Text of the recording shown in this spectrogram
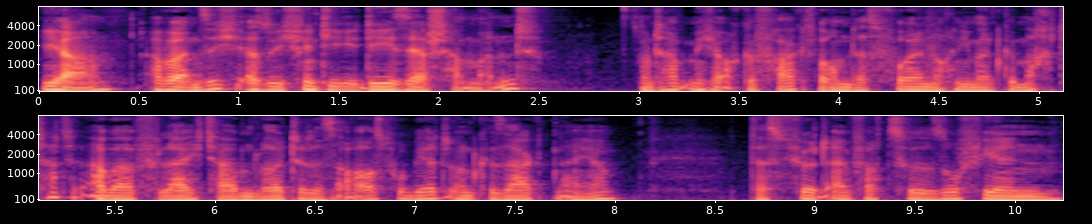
Ja, aber an sich, also ich finde die Idee sehr charmant und habe mich auch gefragt, warum das vorher noch niemand gemacht hat. Aber vielleicht haben Leute das auch ausprobiert und gesagt, naja, das führt einfach zu so vielen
